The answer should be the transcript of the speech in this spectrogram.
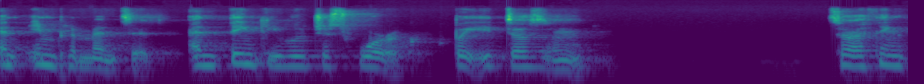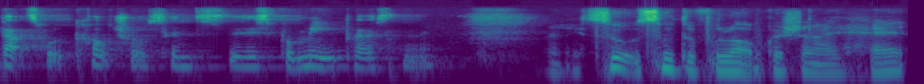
and implement it and think it will just work, but it doesn't. So I think that's what cultural synthesis is for me personally. So, so the follow up question I had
